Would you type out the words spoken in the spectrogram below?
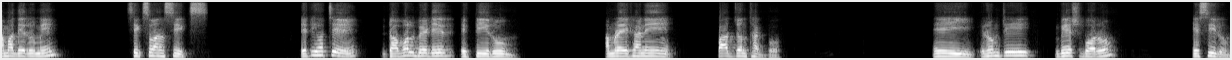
আমাদের রুমে সিক্স ওয়ান সিক্স এটি হচ্ছে ডবল বেডের একটি রুম আমরা এখানে পাঁচজন থাকব। এই রুমটি বেশ বড়, এসি রুম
